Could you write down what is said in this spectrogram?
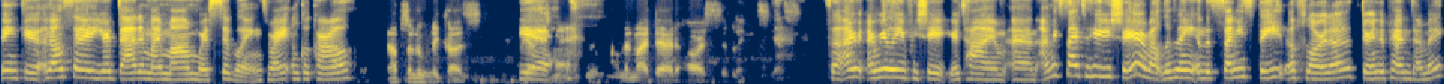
Thank you. And I'll say your dad and my mom were siblings, right? Uncle Carl? Absolutely, cuz. Yeah. Yes, mom and my dad are siblings. Yes. So I, I really appreciate your time and I'm excited to hear you share about living in the sunny state of Florida during the pandemic.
